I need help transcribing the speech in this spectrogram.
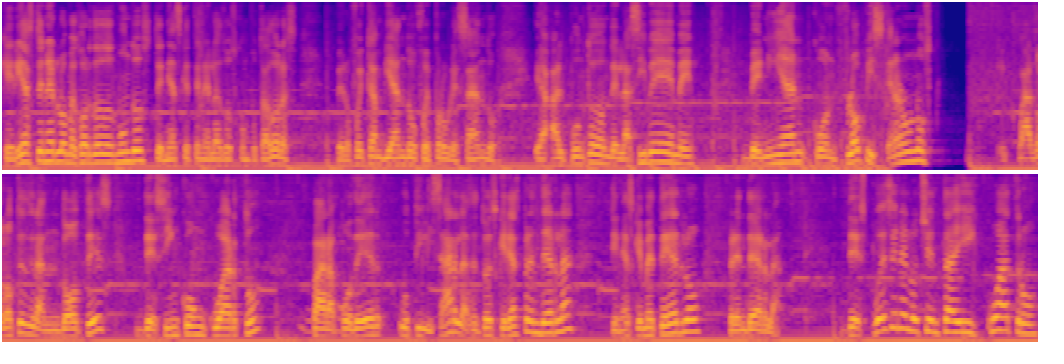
Querías tener lo mejor de dos mundos, tenías que tener las dos computadoras. Pero fue cambiando, fue progresando. Eh, al punto donde las IBM venían con floppies. Eran unos cuadrotes grandotes de 5 un cuarto para poder utilizarlas. Entonces querías prenderla, tenías que meterlo, prenderla. Después en el 84,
